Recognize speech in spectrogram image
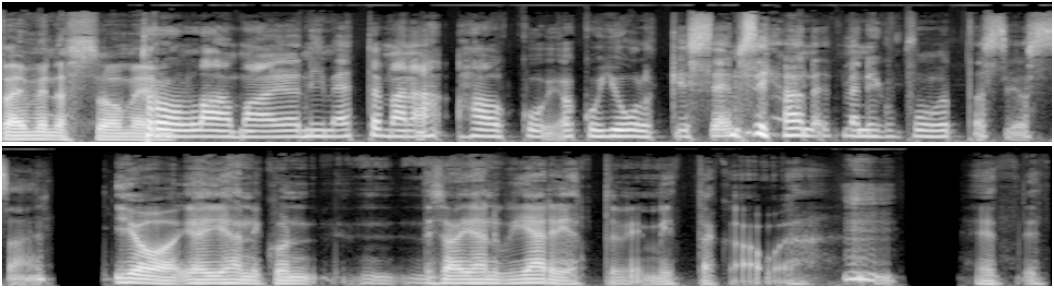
Tai mennä someen. Trollaamaan ja nimettömänä haukkuu joku julkis sen sijaan, että me niinku puhuttaisiin jossain. Joo, ja ihan niin kuin, ne saa ihan niin kuin järjettömiä mittakaavoja. Mm. Et, et,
